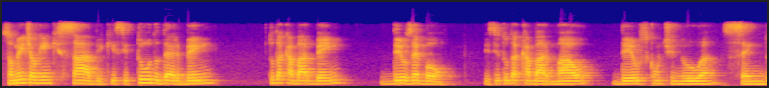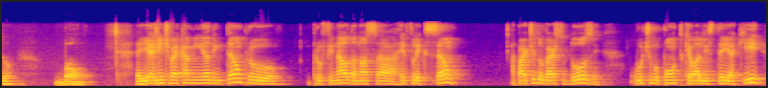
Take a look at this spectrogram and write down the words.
Somente alguém que sabe que se tudo der bem, tudo acabar bem, Deus é bom. E se tudo acabar mal, Deus continua sendo bom. E a gente vai caminhando então para o final da nossa reflexão a partir do verso 12, o último ponto que eu alistei aqui,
